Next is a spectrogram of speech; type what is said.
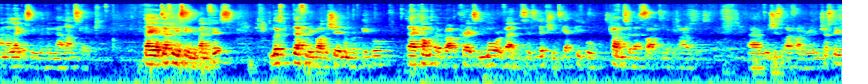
and a legacy within their landscape. They are definitely seeing the benefits, look definitely by the sheer number of people. Their comment about creating more events is literally to get people to come to their site to look at houses, um, which is what I find really interesting.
